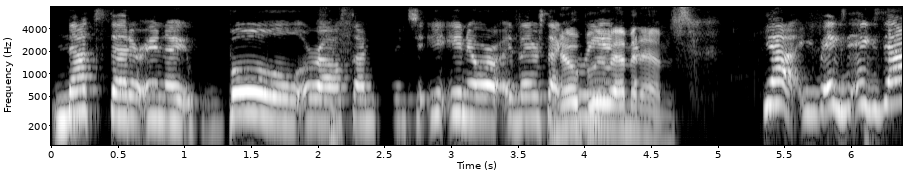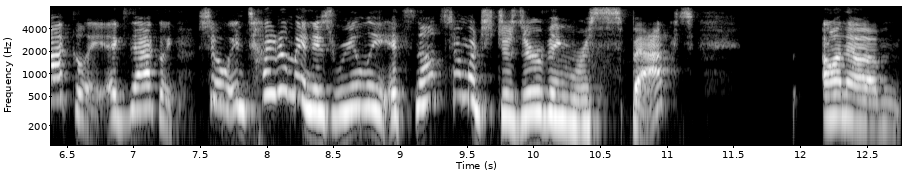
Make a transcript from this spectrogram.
nuts that are in a bowl or else i'm going to you know or there's that no blue m&ms. Yeah, ex- exactly, exactly. So entitlement is really it's not so much deserving respect on a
